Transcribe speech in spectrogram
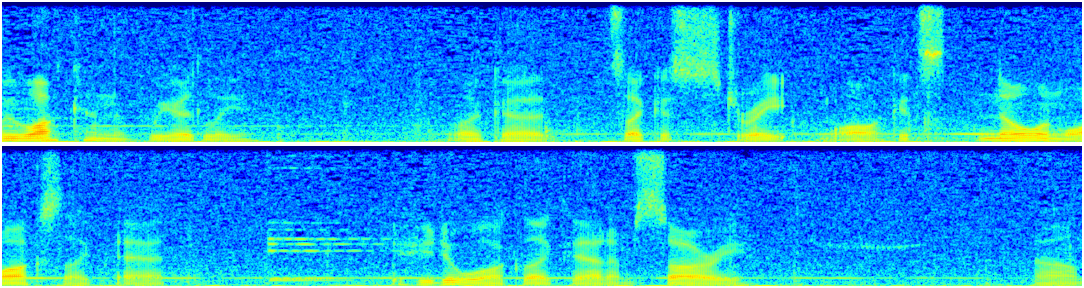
We walk kind of weirdly, like a it's like a straight walk. It's no one walks like that. If you do walk like that, I'm sorry. Um,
